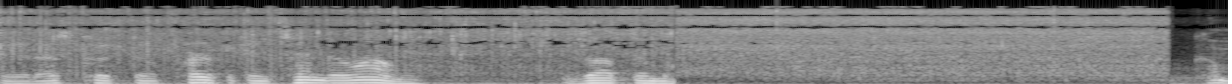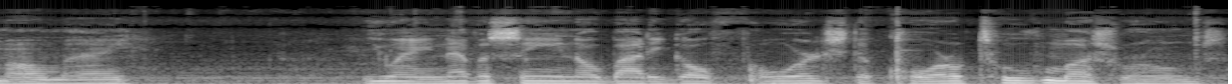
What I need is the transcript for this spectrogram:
Yeah, that's cooked up perfect and tender ramen. Drop them. Come on, man. You ain't never seen nobody go forage the coral tooth mushrooms,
